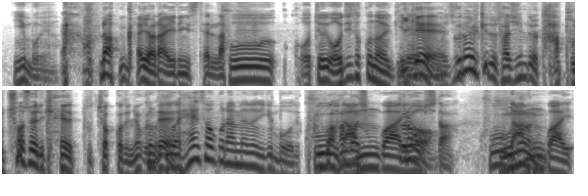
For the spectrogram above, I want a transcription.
이게 뭐예요? 구남과 여라이딩 스텔라. 구 어디 어디서 끊어읽기를 이게? 끊어읽기도 사실 힘들어. 다 붙여서 이렇게 붙였거든요. 그럼 근데 이거 해석을 하면은 이게 뭐 번씩 구남과 여 끊어봅시다.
